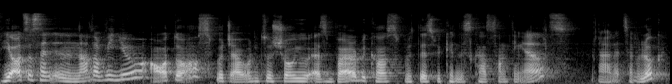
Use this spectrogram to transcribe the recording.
he also sent in another video outdoors, which I want to show you as well, because with this we can discuss something else. Uh, let's have a look.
